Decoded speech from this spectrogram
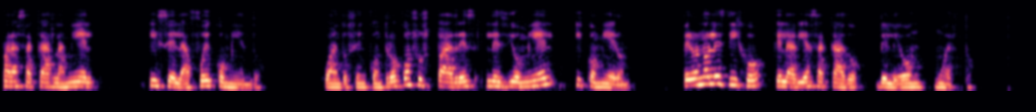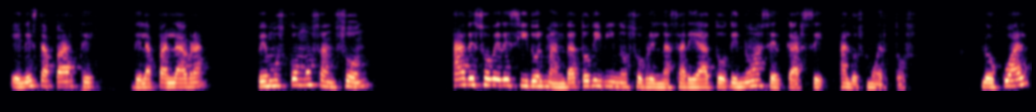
para sacar la miel y se la fue comiendo. Cuando se encontró con sus padres, les dio miel y comieron, pero no les dijo que la había sacado del león muerto. En esta parte de la palabra vemos cómo Sansón ha desobedecido el mandato divino sobre el nazareato de no acercarse a los muertos, lo cual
